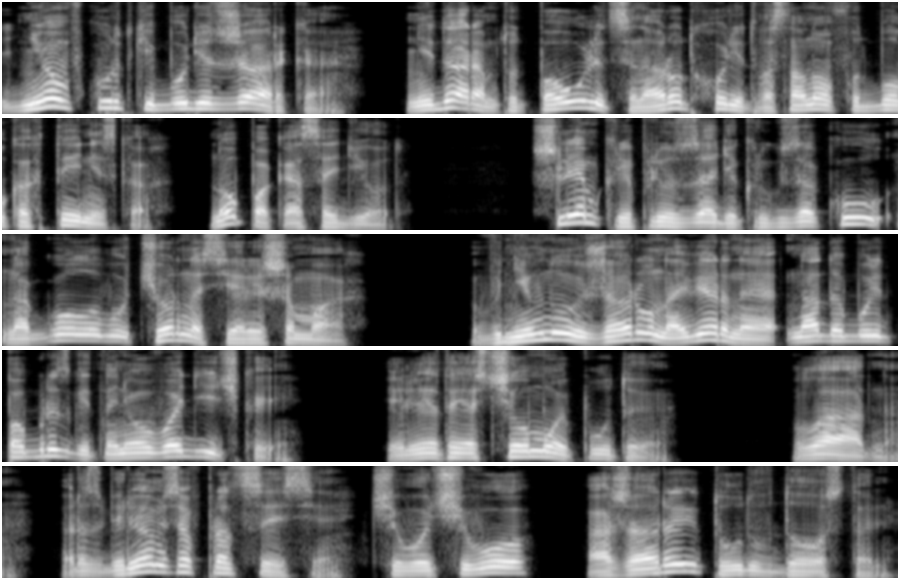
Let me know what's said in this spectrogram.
Днем в куртке будет жарко. Недаром тут по улице народ ходит в основном в футболках-теннисках, но пока сойдет. Шлем креплю сзади к рюкзаку, на голову черно-серый шамах. В дневную жару, наверное, надо будет побрызгать на него водичкой. Или это я с челмой путаю? Ладно, разберемся в процессе. Чего-чего, а жары тут вдосталь.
